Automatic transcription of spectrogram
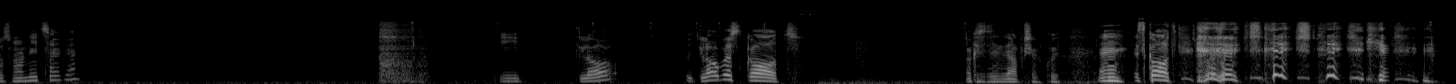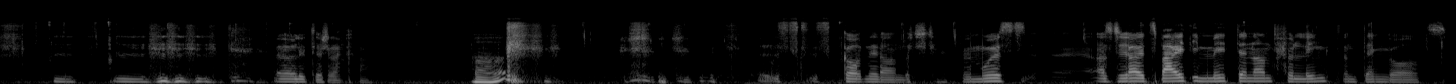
Es noch nicht sagen. Ich glaube, ich glaube es geht. Okay, sie sind abgeschafft, gut. Äh, es geht. Ja. Ja, Leute, hast recht gehabt. Aha. Es, es geht nicht anders. Man muss. äh, Also ja, jetzt beide miteinander verlinkt und dann geht's.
